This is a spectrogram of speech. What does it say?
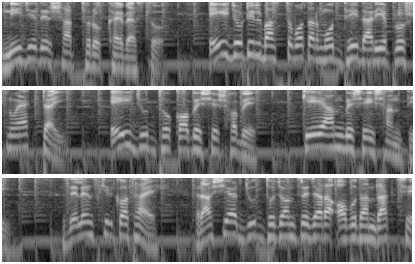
নিজেদের স্বার্থ রক্ষায় ব্যস্ত। এই জটিল বাস্তবতার মধ্যেই দাঁড়িয়ে প্রশ্ন একটাই, এই যুদ্ধ কবে শেষ হবে? কে আনবে সেই শান্তি? জেলেন্সকির কথায়, রাশিয়ার যুদ্ধযন্ত্রে যারা অবদান রাখছে,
